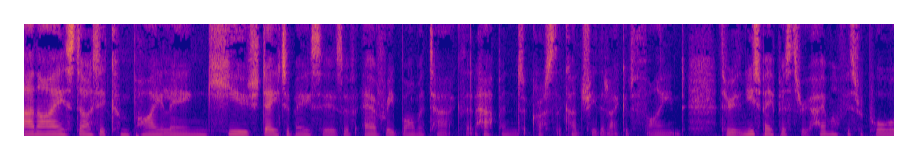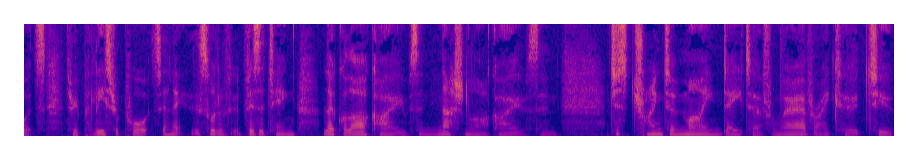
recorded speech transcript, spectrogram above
And I started compiling huge databases of every bomb attack that happened across the country that I could find through the newspapers, through Home Office reports, through police reports, and it, sort of visiting local archives and national archives and just trying to mine data from wherever I could to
